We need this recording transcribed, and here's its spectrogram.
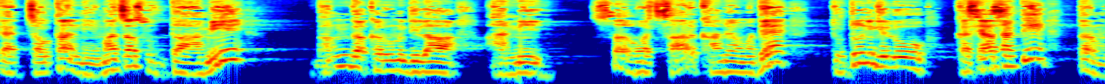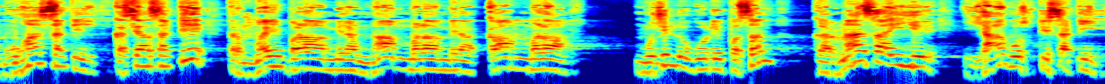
त्या चौथा नियमाचा सुद्धा आम्ही भंग करून दिला. आणि सर्व सार खाण्यामध्ये तुटून गेलो. कशासाठी? तर मोहासाठी. कशासाठी? तर मै बळा मेरा नाम बळा मेरा काम बळा. मुझे लोगोने पसंत करणार चाहिये या गोष्टीसाठी.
